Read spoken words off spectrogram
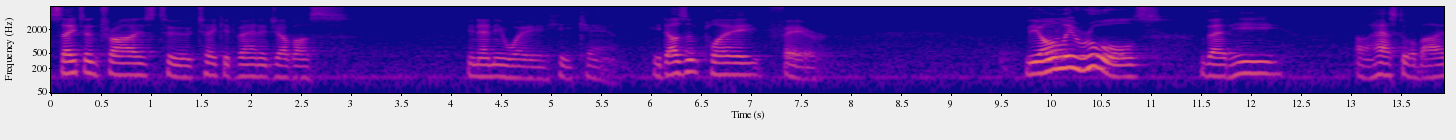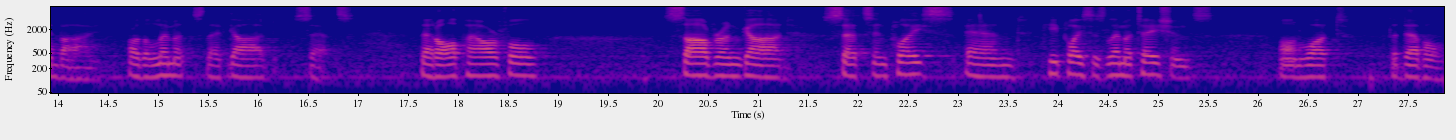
Satan tries to take advantage of us in any way he can. He doesn't play fair. The only rules that he uh, has to abide by are the limits that God sets, that all powerful, sovereign God sets in place, and he places limitations on what the devil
